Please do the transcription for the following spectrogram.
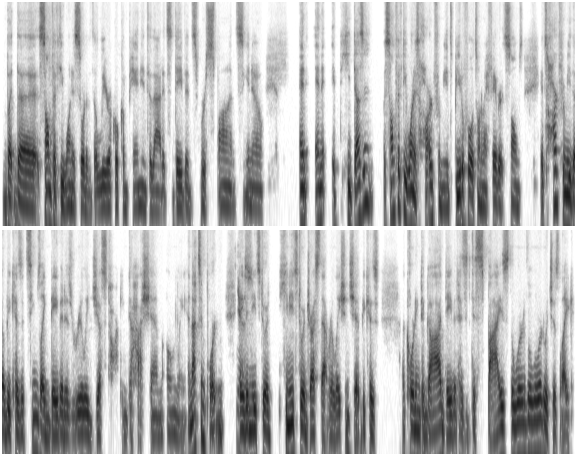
but the psalm 51 is sort of the lyrical companion to that it's david's response you know and and it, he doesn't psalm 51 is hard for me. It's beautiful. It's one of my favorite psalms. It's hard for me though because it seems like david is really just talking to hashem only and that's important. Yes. david needs to he needs to address that relationship because according to god david has despised the word of the lord which is like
